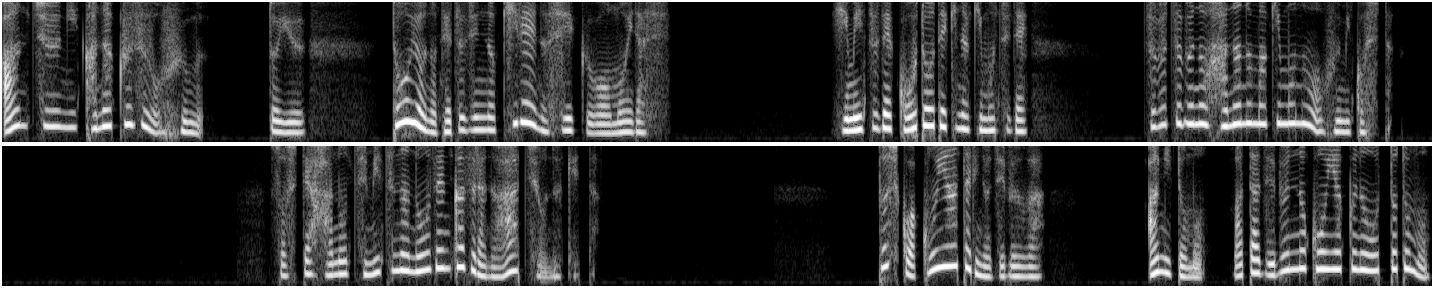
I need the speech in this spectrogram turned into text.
暗中に金くずを踏むという東洋の鉄人のきれいなシークを思い出し、秘密で高等的な気持ちで、つぶつぶの花の巻物を踏み越した。そして葉の緻密なノーゼンカズラのアーチを抜けた。とし子は今夜あたりの自分は、兄ともまた自分の婚約の夫とも、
